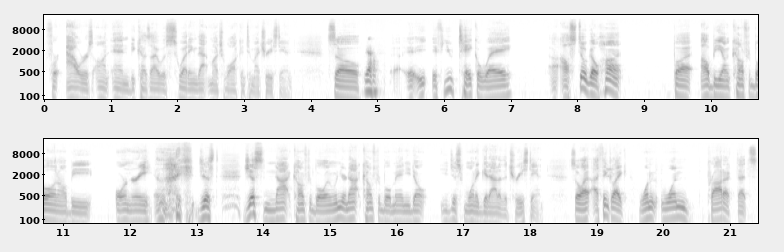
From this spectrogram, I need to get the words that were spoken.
for hours on end because I was sweating that much walking to my tree stand. So Yeah. uh, if you take away, uh, I'll still go hunt, but I'll be uncomfortable and I'll be ornery and like just just not comfortable. And when you're not comfortable, man, you don't you just want to get out of the tree stand. So I, I think like one one product that's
